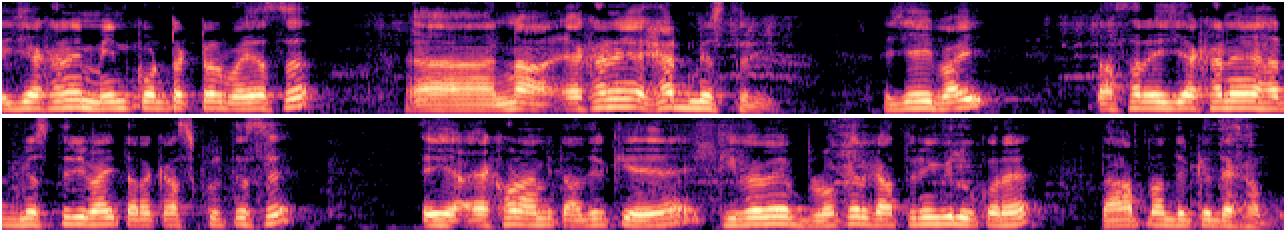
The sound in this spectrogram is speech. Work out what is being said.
এই যে এখানে মেন কন্ট্রাক্টর ভাই আছে না, এখানে হেড মিস্ত্রি এই যে এই ভাই তাছাড়া এই যে এখানে হেড মিস্ত্রি ভাই, তারা কাজ করতেছে। এই এখন আমি তাদেরকে কীভাবে ব্লকের গাঁথুনিগুলো করে, তা আপনাদেরকে দেখাবো।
